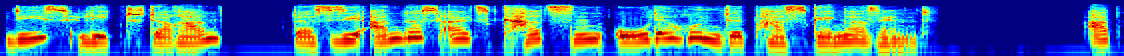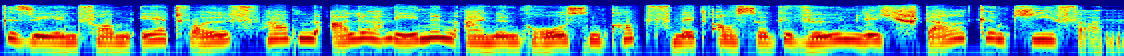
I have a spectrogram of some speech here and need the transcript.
Dies liegt daran, dass sie anders als Katzen oder Hunde Passgänger sind. Abgesehen vom Erdwolf haben alle Hyänen einen großen Kopf mit außergewöhnlich starken Kiefern.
